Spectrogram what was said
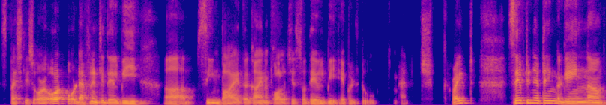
specialist or, or, or definitely they'll be uh, seen by the gynecologist. So they will be able to manage, right? Safety netting, again, uh,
